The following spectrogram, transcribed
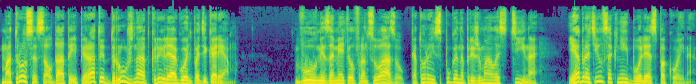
Матросы, солдаты и пираты дружно открыли огонь по дикарям. Вулми заметил Франсуазу, которая испуганно прижималась Тина, и обратился к ней более спокойно.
